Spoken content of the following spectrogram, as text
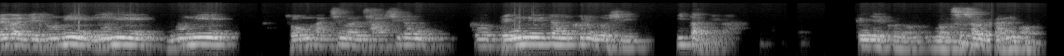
제가 이제 눈이 눈이 눈이 좀 같지만 사실은 그 백내장 그런 것이 있답니다. 굉장히 그 뭐 수술이 아니고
